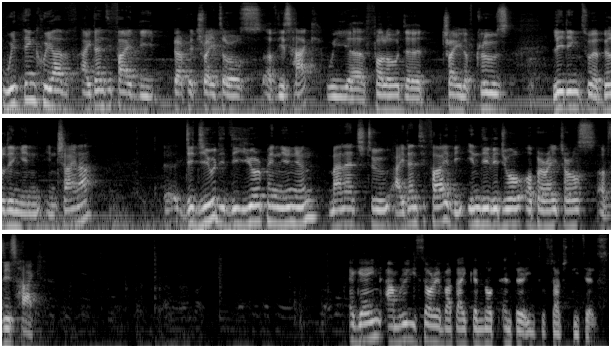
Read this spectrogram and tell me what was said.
We think we have identified the perpetrators of this hack. We uh, followed the trail of clues leading to a building in, in China. Uh, did you, did the European Union manage to identify the individual operators of this hack? Again, I'm really sorry, but I cannot enter into such details.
